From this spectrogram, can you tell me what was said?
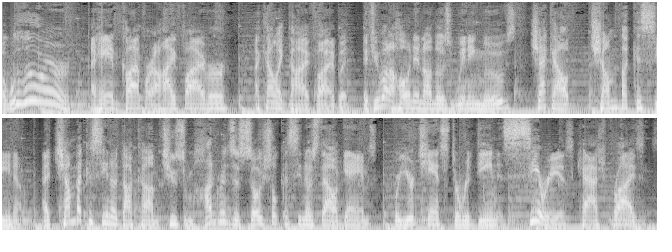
A woohooer, a hand clapper, a high fiver. I kind of like the high five, but if you want to hone in on those winning moves, check out Chumba Casino. At ChumbaCasino.com, choose from hundreds of social casino style games for your chance to redeem serious cash prizes.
